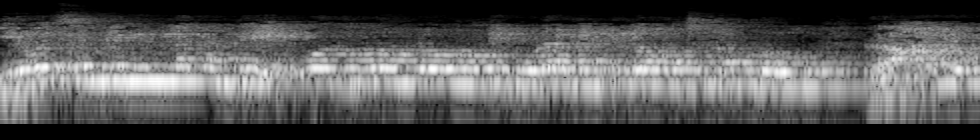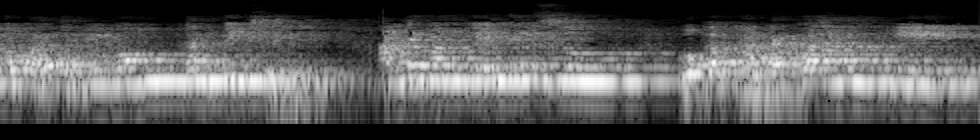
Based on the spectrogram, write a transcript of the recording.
ఇరవై సెంటీమీటర్ల కంటే ఎక్కువ దూరంలో ఉండి కూడా నీటిలో ఉంచినప్పుడు రాయి యొక్క ప్రతిబింబం కనిపించింది. అంటే మనకేం తెలుసు? ఒక కటకానికి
